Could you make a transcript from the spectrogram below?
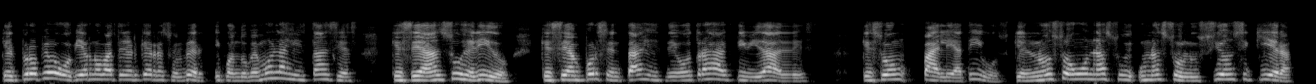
que el propio gobierno va a tener que resolver. Y cuando vemos las instancias que se han sugerido, que sean porcentajes de otras actividades que son paliativos, que no son una, una solución siquiera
